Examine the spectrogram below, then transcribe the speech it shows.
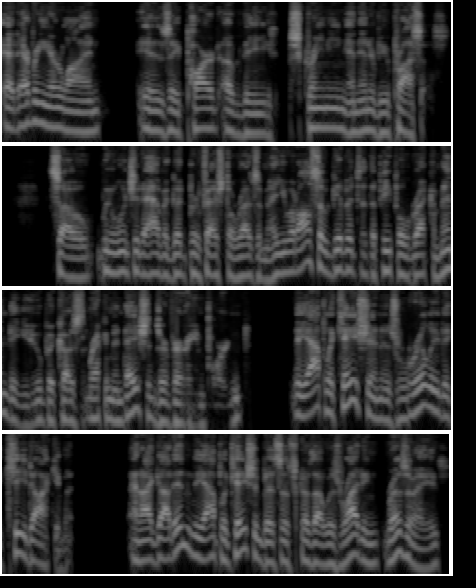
at every airline is a part of the screening and interview process. So we want you to have a good professional resume. You would also give it to the people recommending you because recommendations are very important. The application is really the key document. And I got into the application business because I was writing resumes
